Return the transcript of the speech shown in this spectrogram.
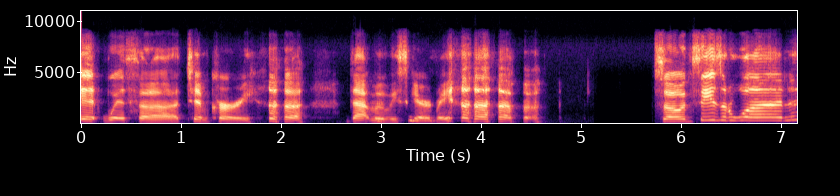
It with uh, Tim Curry. that movie scared me. so in season one,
